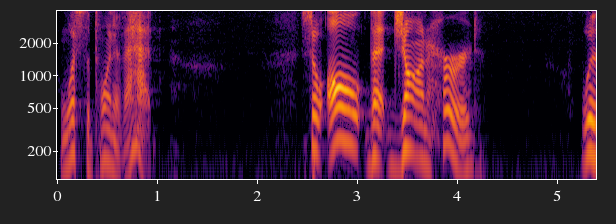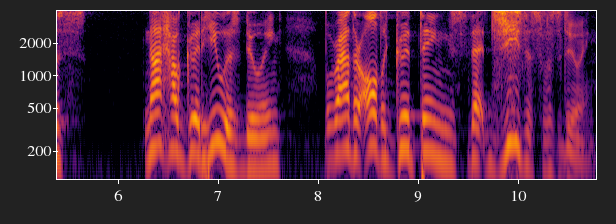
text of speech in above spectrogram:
What's the point of that? So, all that John heard was not how good he was doing, but rather all the good things that Jesus was doing.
